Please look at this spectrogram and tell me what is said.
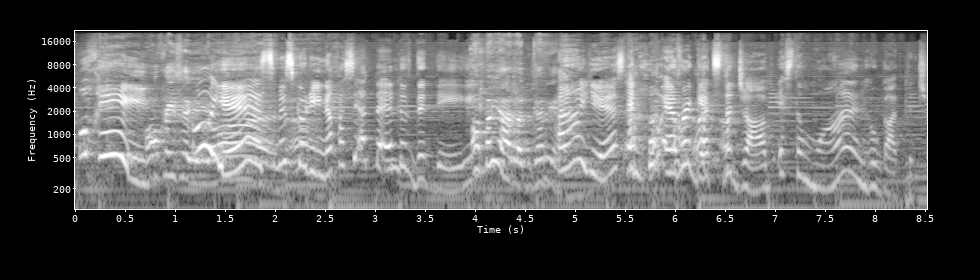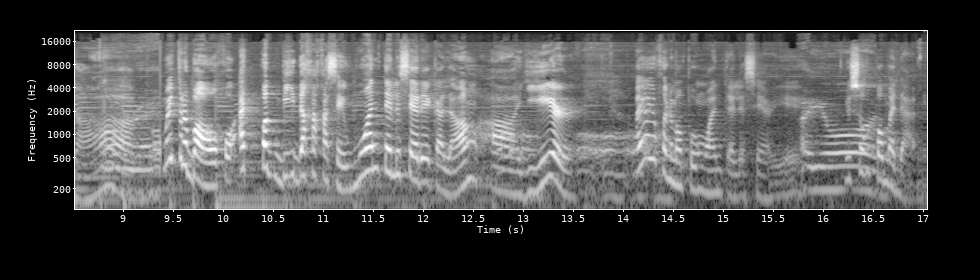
okay! Okay sa'yo Oh yes, Miss Ah. Corina, kasi at the end of the day, Babayaran ka rin. Ah, yes. And whoever gets the job is the one who got the job. Alright. May trabaho ko. At pag bida ka kasi, one teleserye ka lang a year. Oo. Ay, ayoko naman pong one teleserye. Ayun. Gusto ko pa madami.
